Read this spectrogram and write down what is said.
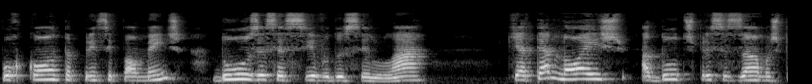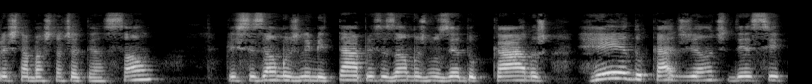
Por conta, principalmente, do uso excessivo do celular, que até nós, adultos, precisamos prestar bastante atenção, precisamos limitar, precisamos nos educar, nos reeducar diante desse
